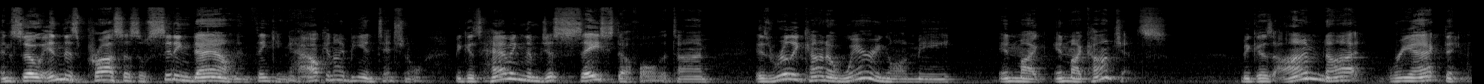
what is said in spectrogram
And so, in this process of sitting down and thinking, how can I be intentional? Because having them just say stuff all the time is really kind of wearing on me in my in my conscience. Because I'm not reacting.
